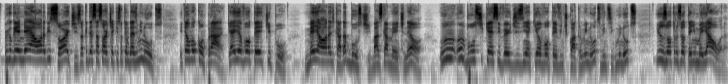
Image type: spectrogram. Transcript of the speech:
porque eu ganhei meia hora de sorte, só que dessa sorte aqui só tem 10 minutos. Então eu vou comprar, que aí eu vou ter, tipo, meia hora de cada boost, basicamente, né, ó. Um, um boost, que é esse verdezinho aqui, eu vou ter 24 minutos, 25 minutos, e os outros eu tenho meia hora.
